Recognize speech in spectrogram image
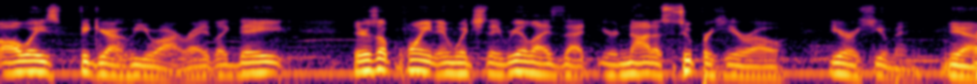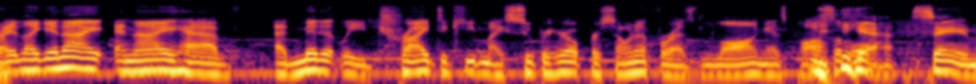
always figure out who you are, right? Like they, there's a point in which they realize that you're not a superhero, you're a human. Yeah. Right. Like, and I and I have admittedly tried to keep my superhero persona for as long as possible. Yeah. Same.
